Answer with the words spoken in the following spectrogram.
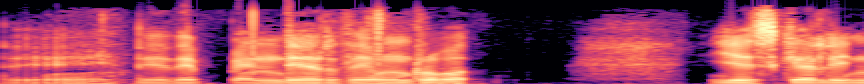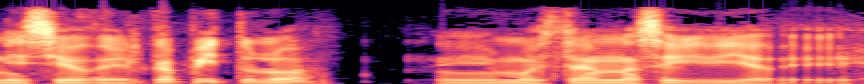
de, de depender de un robot. Y es que al inicio del capítulo eh, muestran una seguidilla de,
